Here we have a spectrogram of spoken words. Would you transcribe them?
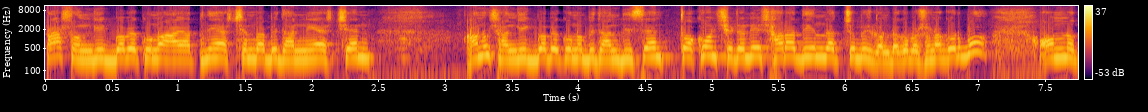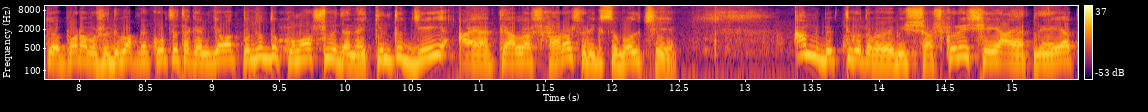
প্রাসঙ্গিকভাবে কোনো আয়াত নিয়ে আসছেন বা বিধান নিয়ে আসছেন আনুষাঙ্গিকভাবে কোনো বিধান দিচ্ছেন তখন সেটা নিয়ে সারা দিন রাত চব্বিশ ঘণ্টা গবেষণা করব। অন্য কেউ পরামর্শ দিব, আপনি করতে থাকেন, কেমন পর্যন্ত কোনো অসুবিধা নেই। কিন্তু যেই আয়াতে আল্লাহ সরাসরি কিছু বলছে, আমি ব্যক্তিগতভাবে বিশ্বাস করি সেই আয়াত নিয়ে এত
